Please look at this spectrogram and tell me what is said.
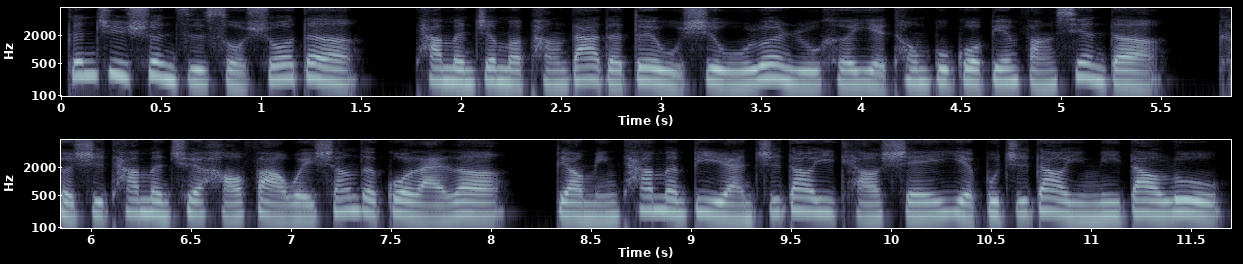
根据顺子所说的，他们这么庞大的队伍是无论如何也通不过边防线的。可是他们却毫发未伤的过来了，表明他们必然知道一条谁也不知道隐秘道路。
